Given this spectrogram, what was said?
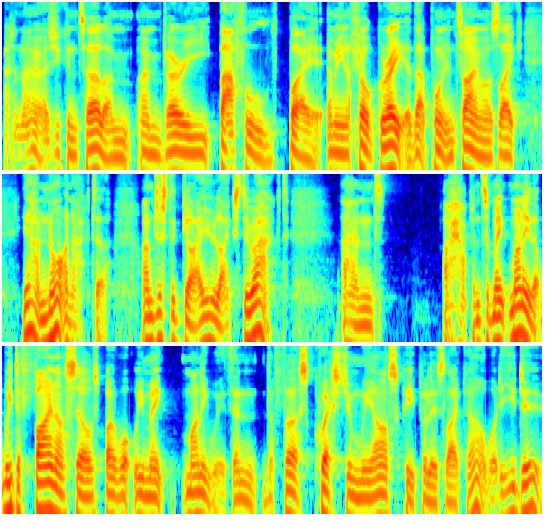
I don't know, as you can tell, I'm I'm very baffled by it. I mean, I felt great at that point in time. I was like, yeah, I'm not an actor. I'm just a guy who likes to act. And I happen to make money. That we define ourselves by what we make money with, and the first question we ask people is like, "Oh, what do you do?"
